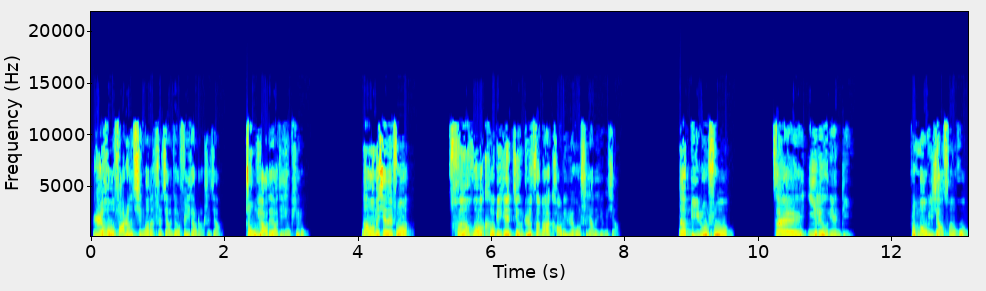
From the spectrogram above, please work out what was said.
日后发生情况的事项叫非调整事项，重要的要进行披露。那我们现在说，存货可变现净值怎么还考虑日后事项的影响？那比如说，在一六年底，说某一项存货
